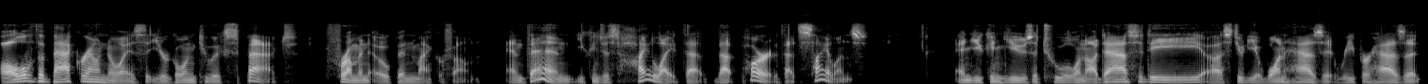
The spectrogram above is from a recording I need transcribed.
all of the background noise that you're going to expect from an open microphone. And then you can just highlight that, that part, that silence. And you can use a tool in Audacity, uh, Studio One has it, Reaper has it,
